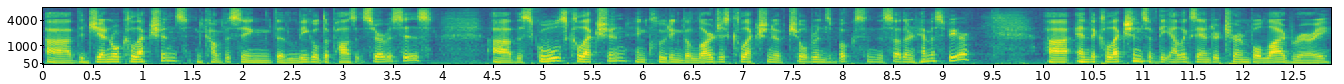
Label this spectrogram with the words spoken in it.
uh, the general collections encompassing the legal deposit services, uh, the schools collection, including the largest collection of children's books in the Southern Hemisphere, uh, and the collections of the Alexander Turnbull Library,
